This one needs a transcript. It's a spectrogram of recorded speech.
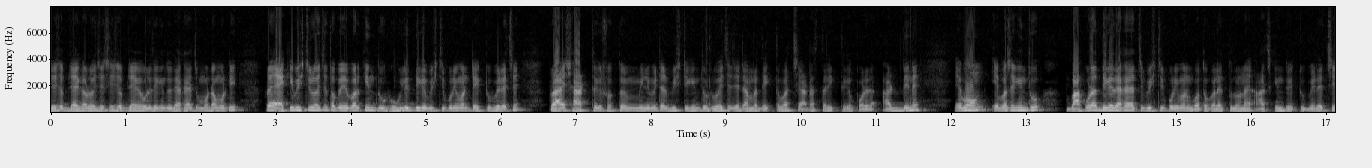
যেসব জায়গা রয়েছে, সেসব জায়গাগুলিতে কিন্তু দেখা যাচ্ছে মোটামুটি প্রায় একই বৃষ্টি রয়েছে। তবে এবার কিন্তু হুগলির দিকে বৃষ্টির পরিমাণটা একটু বেড়েছে। প্রায় ষাট থেকে সত্তর মিলিমিটার বৃষ্টি কিন্তু রয়েছে, যেটা আমরা দেখতে পাচ্ছি আঠাশ তারিখ থেকে পরের আট দিনে। এবং এপাশে কিন্তু বাঁকুড়ার দিকে দেখা যাচ্ছে বৃষ্টির পরিমাণ গতকালের তুলনায় আজ কিন্তু একটু বেড়েছে।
